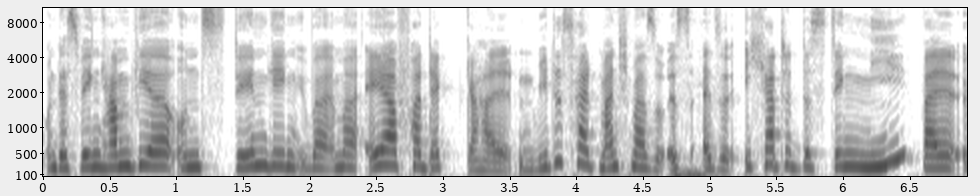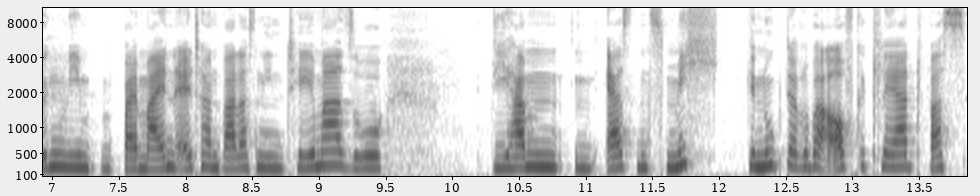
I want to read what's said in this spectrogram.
Und deswegen haben wir uns denen gegenüber immer eher verdeckt gehalten, wie das halt manchmal so ist. Also ich hatte das Ding nie, weil irgendwie bei meinen Eltern war das nie ein Thema. So, die haben erstens mich genug darüber aufgeklärt, was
